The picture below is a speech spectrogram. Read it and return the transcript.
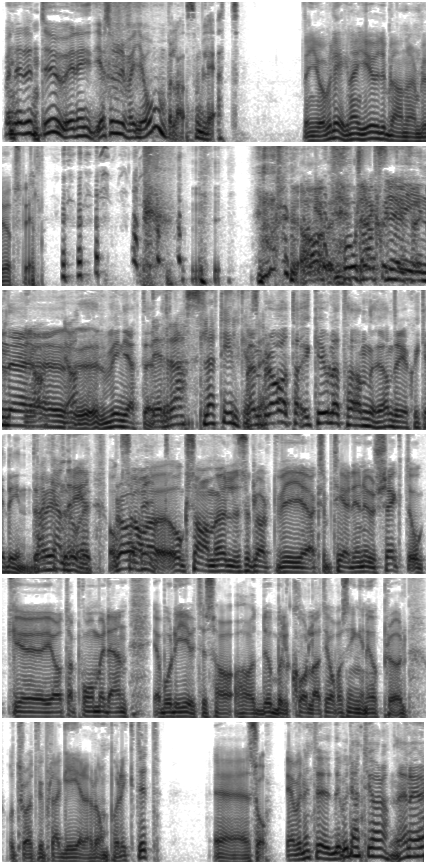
Men är det du? Är det, jag trodde det var Jombola som lät. Den gör väl egna ljud ibland när den blir uppspelt. Ja, fortsätt skicka in Ja, äh, ja. vignetter. Det rasslar till kan Men bra, ta- kul att han, André skickade in. Det var Tack André. jätteroligt. Och, Bra Sa- och Samuel, såklart vi accepterar din ursäkt och eh, jag tar på mig den. Jag borde givetvis ha, ha dubbelkollat. Jag hoppas ingen är upprörd och tror att vi plagierar dem på riktigt. Eh, så. Jag vill inte, det vill jag inte göra. Nej, nej.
